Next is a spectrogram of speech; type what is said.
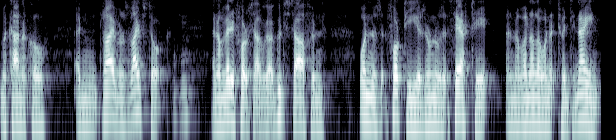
mechanical, and drivers, livestock. Mm-hmm. And I'm very fortunate. I've got a good staff, and one was at 40 years, and one was at 30, and I've another one at 29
